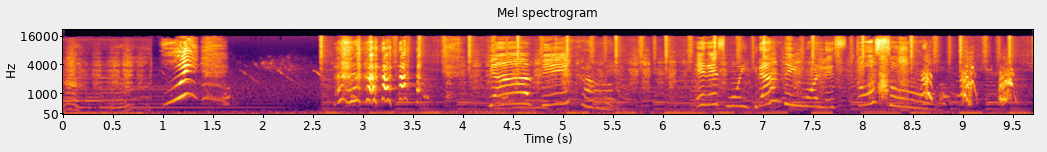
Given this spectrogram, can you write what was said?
¡Uy! ¡Ya, déjame! ¡Eres muy grande y molestoso!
